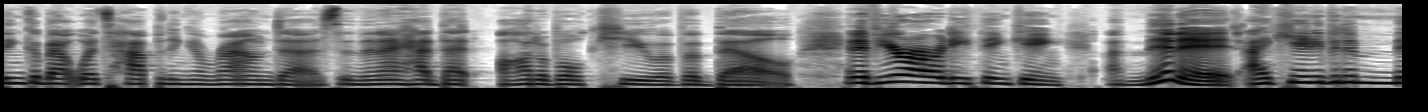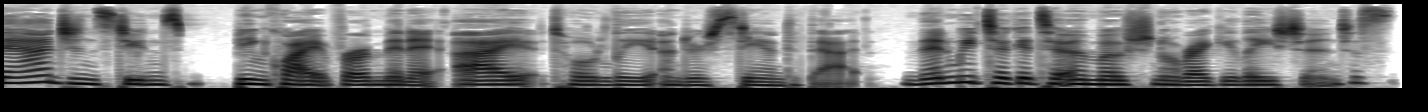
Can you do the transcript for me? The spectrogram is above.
think about what's happening around us. And then I had that audible cue of a bell. And if you're already thinking, a minute, I can't even imagine students being quiet for a minute. I totally understand that. Then we took it to emotional regulation, just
